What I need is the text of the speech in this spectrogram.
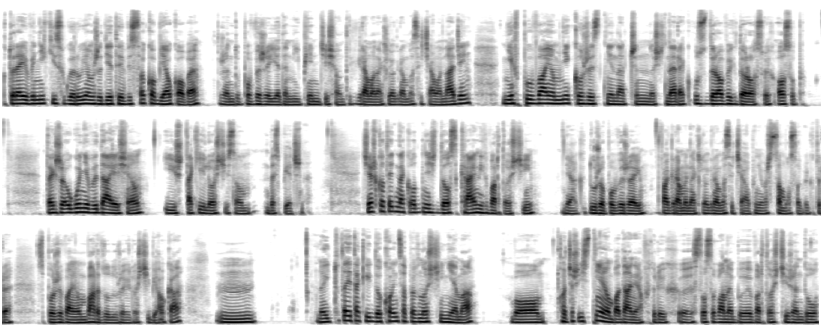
której wyniki sugerują, że diety wysokobiałkowe, rzędu powyżej 1,5 g na kilogram masy ciała na dzień, nie wpływają niekorzystnie na czynność nerek u zdrowych dorosłych osób. Także ogólnie wydaje się, iż takie ilości są bezpieczne. Ciężko to jednak odnieść do skrajnych wartości, jak dużo powyżej 2 gramy na kilogram masy ciała, ponieważ są osoby, które spożywają bardzo duże ilości białka. Mm. No i tutaj takiej do końca pewności nie ma, bo chociaż istnieją badania, w których e, stosowane były wartości rzędu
